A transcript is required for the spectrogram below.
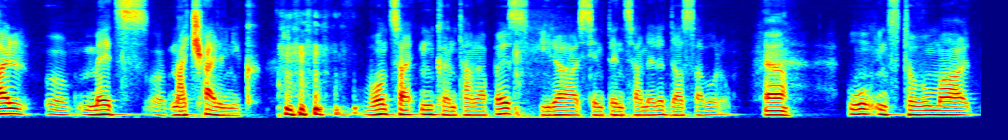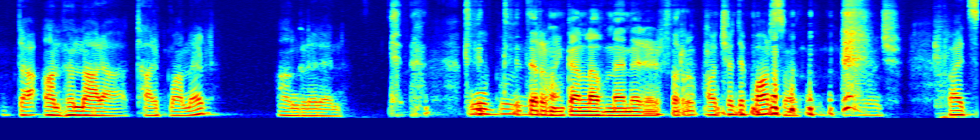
այլ մեծ начальник ոնց է ինքը ընդհանրապես իր սենտենցիաները դասավորում։ Հա։ Ու ինձ թվում է դա անհնար է թարգմանել անգլերեն։ Ու դեռ մենքան լավ մեմեր էր ֆռում։ Աչը դե պարս է։ Ոչ։ Բայց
